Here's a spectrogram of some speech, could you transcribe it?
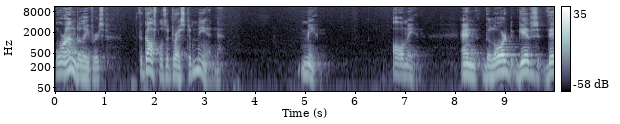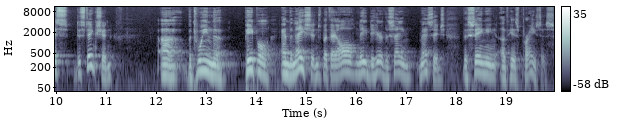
or unbelievers, the gospel is addressed to men. Men. All men. And the Lord gives this distinction uh, between the people and the nations, but they all need to hear the same message the singing of His praises.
